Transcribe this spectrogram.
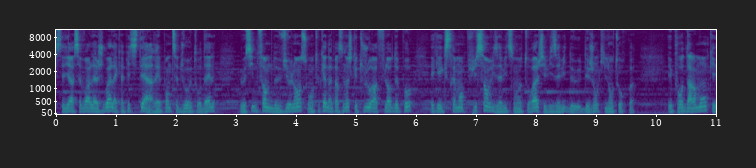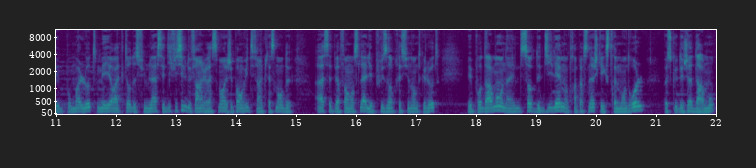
C'est-à-dire à savoir la joie, la capacité à répandre cette joie autour d'elle, mais aussi une forme de violence ou en tout cas d'un personnage qui est toujours à fleur de peau et qui est extrêmement puissant vis-à-vis de son entourage et vis-à-vis de, des gens qui l'entourent quoi. Et pour Darmon, qui est pour moi l'autre meilleur acteur de ce film-là, c'est difficile de faire un classement et j'ai pas envie de faire un classement de ah cette performance-là elle est plus impressionnante que l'autre. Mais pour Darmon, on a une sorte de dilemme entre un personnage qui est extrêmement drôle, parce que déjà Darmon,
